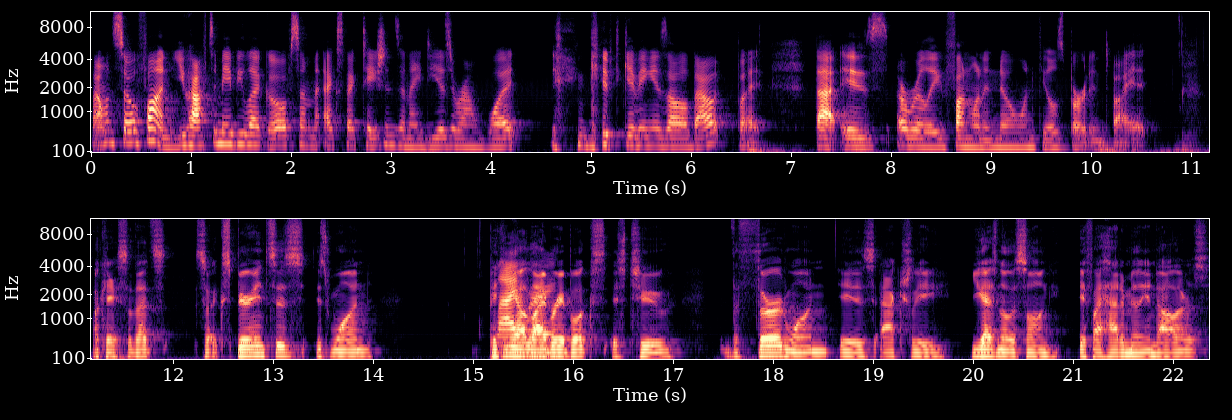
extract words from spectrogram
that one's so fun you have to maybe let go of some expectations and ideas around what gift giving is all about but that is a really fun one and no one feels burdened by it Okay, so that's so experiences is one. Picking out Library. library books is two. The third one is actually you guys know the song "If I Had a Million Dollars."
